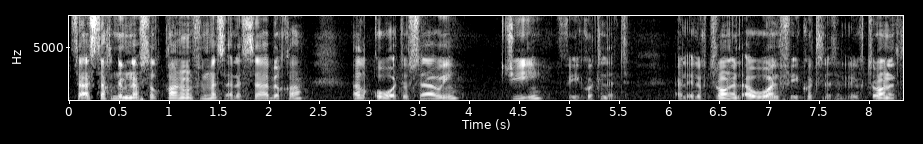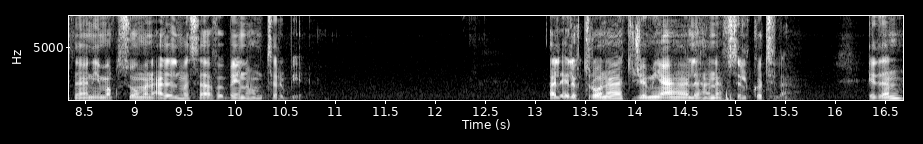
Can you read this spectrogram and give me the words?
سأستخدم نفس القانون في المسألة السابقة. القوة تساوي G في كتلة. الإلكترون الأول في كتلة الإلكترون الثاني مقسوما على المسافة بينهم تربيع. الإلكترونات جميعها لها نفس الكتلة. إذا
